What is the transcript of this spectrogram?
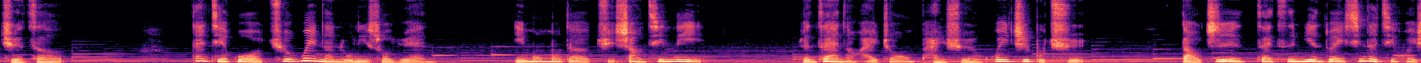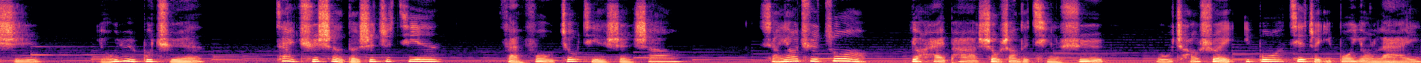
抉择，但结果却未能如你所愿。一幕幕的沮丧经历，仍在脑海中盘旋挥之不去，导致再次面对新的机会时犹豫不决，在取舍得失之间反复纠结神伤，想要去做，又害怕受伤的情绪。如潮水，一波接着一波涌来，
